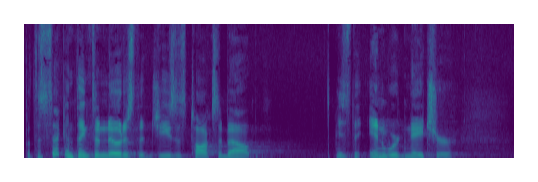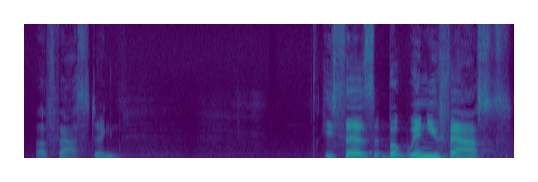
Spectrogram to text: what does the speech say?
But the second thing to notice that Jesus talks about is the inward nature of fasting. He says, But when you fast,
